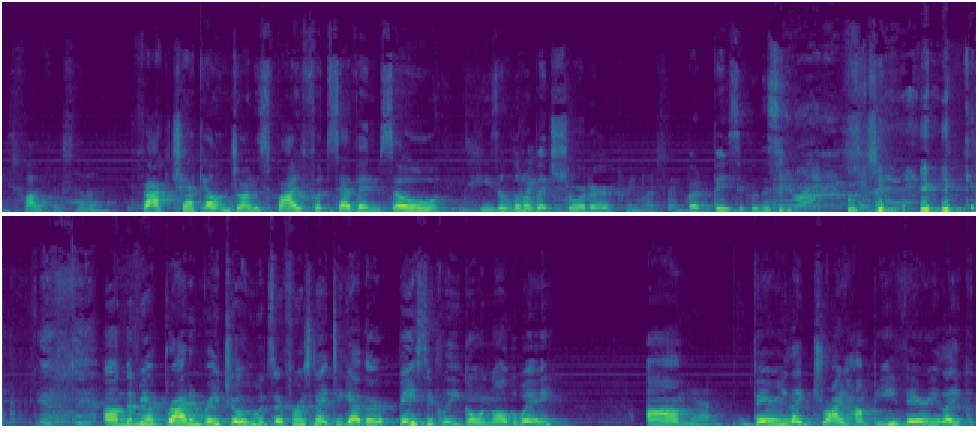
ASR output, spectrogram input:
He's five foot seven. fact check elton john is five foot seven so he's a little bit shorter Pretty much same. but basically the same. um, then we have brad and rachel who it's their first night together basically going all the way um, Yeah. very like dry humpy very like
